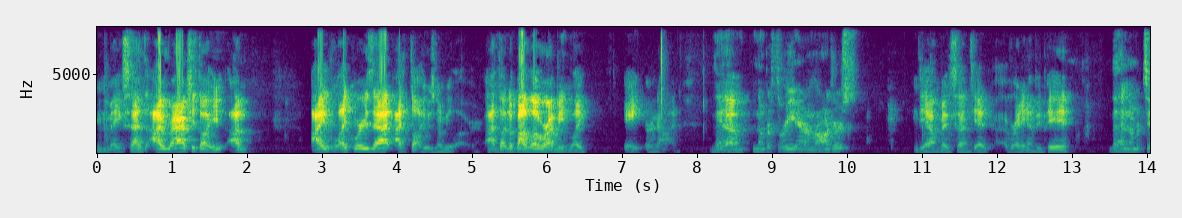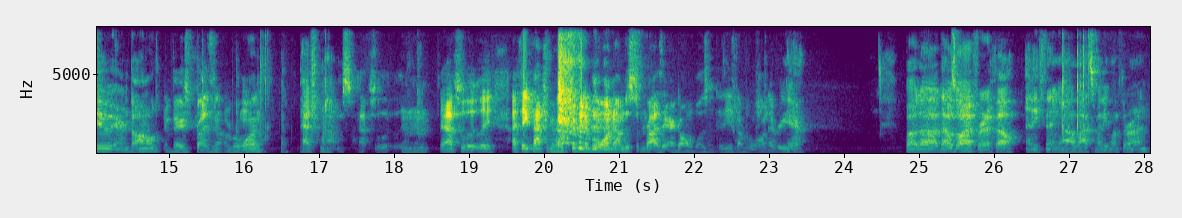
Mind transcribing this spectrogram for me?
Makes sense. I actually thought he. I'm. I like where he's at. I thought he was going to be lower. I mm-hmm. thought by lower I mean like eight or nine. Then Yeah. number 3, Aaron Rodgers. Yeah, makes sense. Yeah, rating MVP. Then number 2, Aaron Donald. I'm very surprised not number one. Patrick Mahomes. Absolutely. hmm Absolutely. I think Patrick Mahomes should be number one. I'm just surprised Aaron Donald wasn't because he's number one every year. Yeah. But uh, that was all I have for NFL. Anything uh, last minute you want to throw in?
